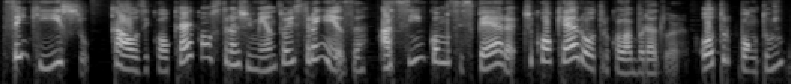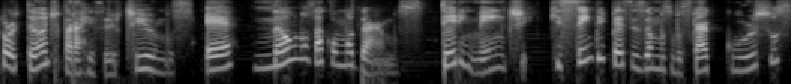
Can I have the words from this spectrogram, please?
sem que isso cause qualquer constrangimento ou estranheza, assim como se espera de qualquer outro colaborador. Outro ponto importante para refletirmos é não nos acomodarmos ter em mente que sempre precisamos buscar cursos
